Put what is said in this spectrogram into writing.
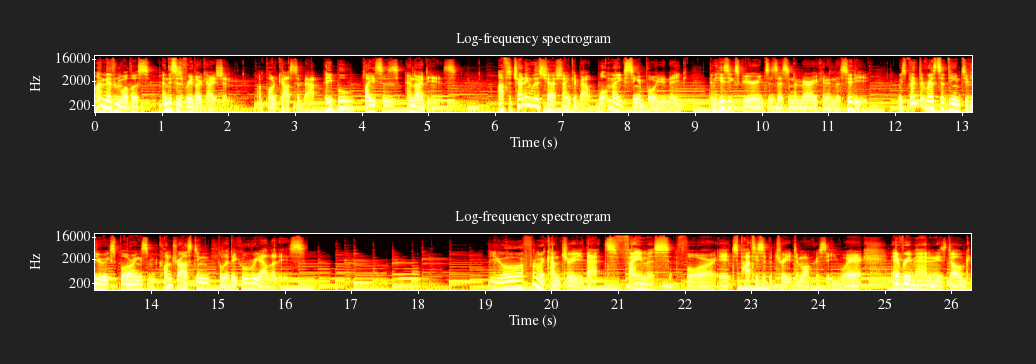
I'm Evan Wallace, and this is Relocation, a podcast about people, places, and ideas. After chatting with Shashank about what makes Singapore unique and his experiences as an American in the city, we spent the rest of the interview exploring some contrasting political realities. You're from a country that's famous for its participatory democracy, where every man and his dog,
